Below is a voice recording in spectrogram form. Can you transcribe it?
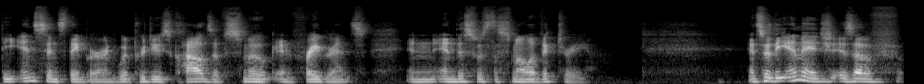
the incense they burned would produce clouds of smoke and fragrance, and, and this was the smell of victory. And so the image is of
